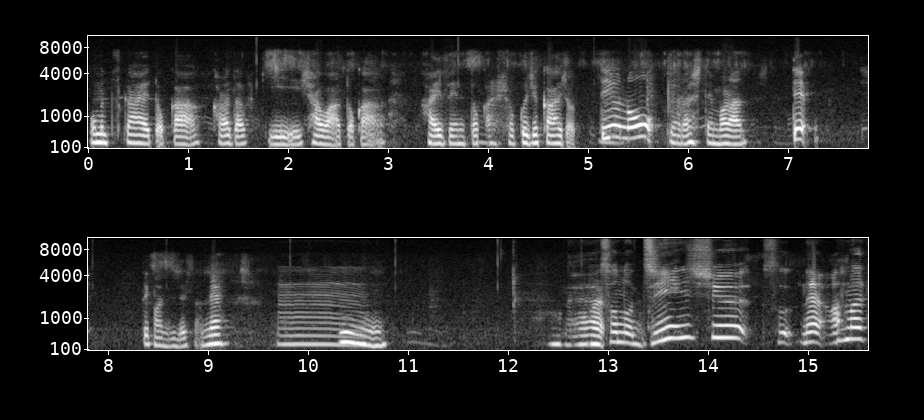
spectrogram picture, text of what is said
おむつ替えとか体拭きシャワーとか配膳とか食事介助っていうのをやらせてもらってって感じでしたね。ううん。ん、ね。はいその人種そねあんまり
